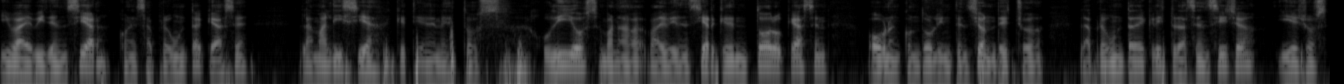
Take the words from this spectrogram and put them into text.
y va a evidenciar con esa pregunta que hace la malicia que tienen estos judíos, van a, va a evidenciar que en todo lo que hacen obran con doble intención. De hecho, la pregunta de Cristo era sencilla y ellos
